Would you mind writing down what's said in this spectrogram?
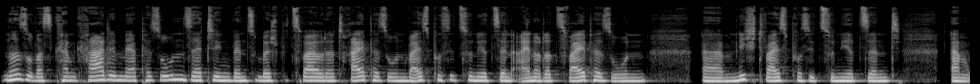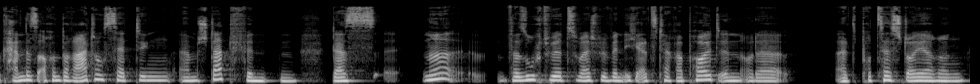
ne, sowas kann gerade im Mehr-Personen-Setting, wenn zum Beispiel zwei oder drei Personen weiß positioniert sind, ein oder zwei Personen ähm, nicht weiß positioniert sind, ähm, kann das auch im Beratungssetting ähm, stattfinden, dass äh, ne, versucht wird, zum Beispiel, wenn ich als Therapeutin oder als Prozesssteuerin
